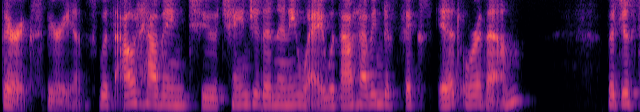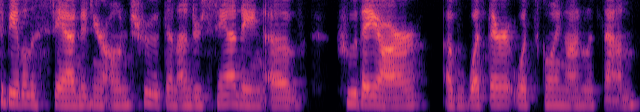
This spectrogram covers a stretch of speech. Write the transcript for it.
their experience without having to change it in any way, without having to fix it or them, but just to be able to stand in your own truth and understanding of who they are, of what they're what's going on with them.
